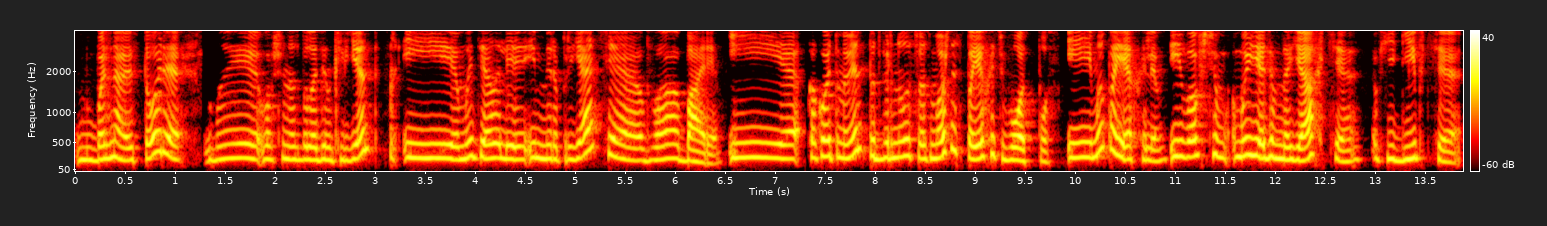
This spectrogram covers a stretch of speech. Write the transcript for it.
ну, больная история. Мы, в общем, у нас был один клиент, и мы делали им мероприятие в баре. И в какой-то момент подвернулась возможность поехать в отпуск. И мы поехали. И, в общем, мы едем на яхте в Египте,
